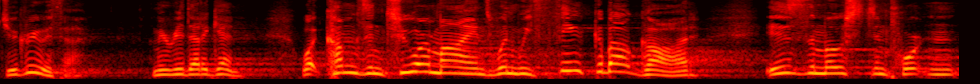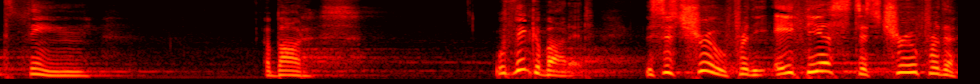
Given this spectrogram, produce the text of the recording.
Do you agree with that? Let me read that again. What comes into our minds when we think about God is the most important thing about us. Well, think about it. This is true for the atheist, it's true for the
